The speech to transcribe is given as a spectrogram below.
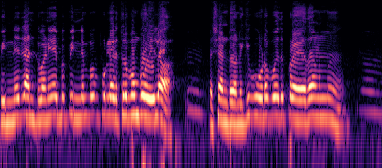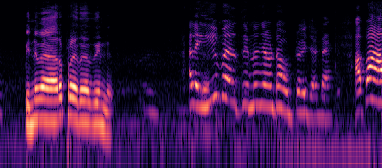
പിന്നെ രണ്ടു മണിയായപ്പോ പിന്നെ പുള്ളിയടുത്തിപ്പം പോയില്ലോ? പക്ഷെ രണ്ടു മണിക്ക് കൂടെ പോയത് പ്രേതാണെന്ന്. പിന്നെ വേറെ പ്രേതകഥയുണ്ട് അല്ല ഈ പദത്തിന് ഞാൻ ഡൗട്ട് ചോദിച്ചോട്ടെ. അപ്പൊ ആ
